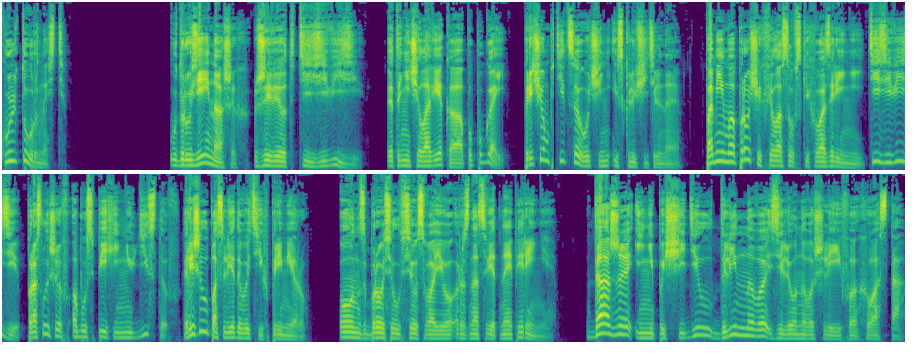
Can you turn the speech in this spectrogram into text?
Культурность. У друзей наших живет Тизи-Визи. Это не человек, а попугай. Причем птица очень исключительная. Помимо прочих философских воззрений, Тизи-Визи, прослышав об успехе нюдистов, решил последовать их примеру. Он сбросил все свое разноцветное оперение. Даже и не пощадил длинного зеленого шлейфа хвоста.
